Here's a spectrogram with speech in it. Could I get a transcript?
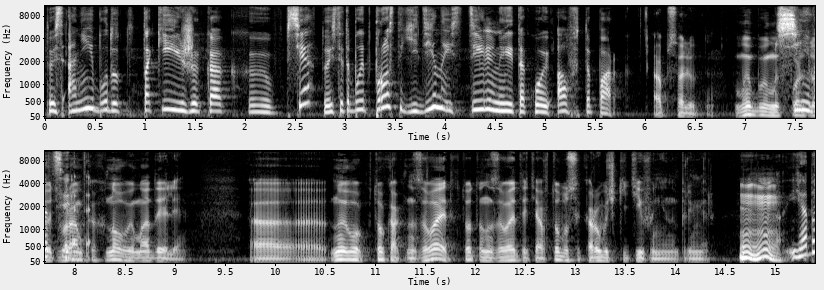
То есть они будут такие же, как э, все? То есть это будет просто единый стильный такой автопарк? Абсолютно. Мы будем Синего использовать в цвета. рамках новой модели. э, Ну, его кто как называет. Кто-то называет эти автобусы коробочки Тифани, например. М-м. Я бы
